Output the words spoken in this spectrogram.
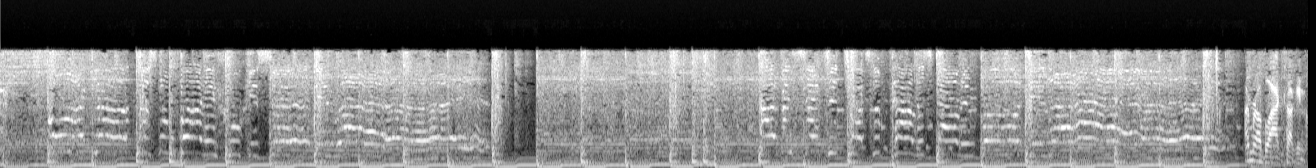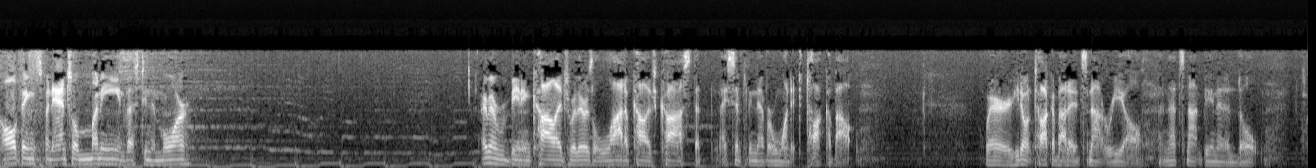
I'm Rob Black, talking all things financial, money, investing, and more. I remember being in college where there was a lot of college costs that I simply never wanted to talk about. Where if you don't talk about it, it's not real. And that's not being an adult.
